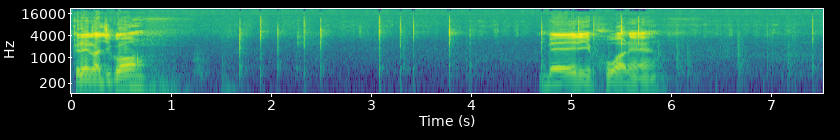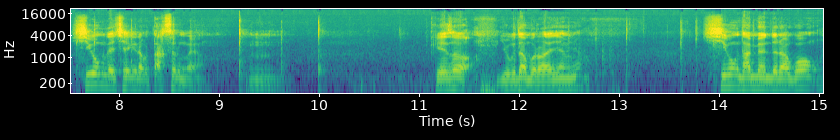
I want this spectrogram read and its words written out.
그래가지고 매립 호환에 시공 대책이라고 딱 쓰는 거예요. 음. 그래서 여기다 뭐라 하냐면요. 시공 단면들하고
